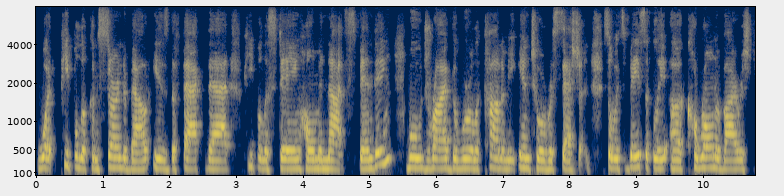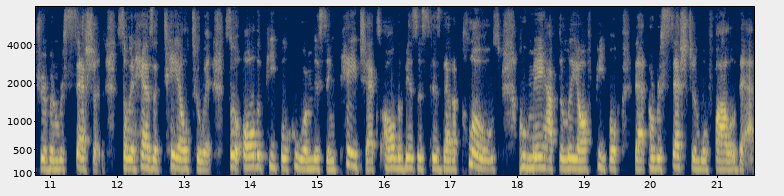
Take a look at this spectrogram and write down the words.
what people are concerned about is the fact that people are staying home and not spending will drive the world economy into a recession. So it's basically a coronavirus driven recession. So it has a tail to it. So all the people who are missing paychecks, all the businesses that are closed, who may have to lay off people, that a recession will follow that.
